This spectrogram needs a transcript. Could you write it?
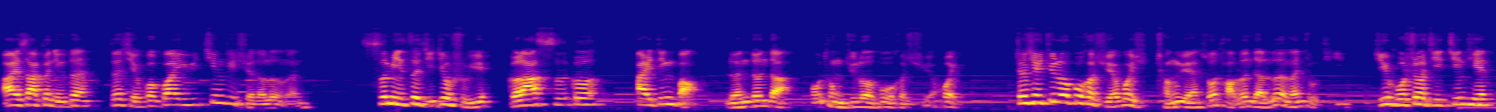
艾萨克·牛顿则写过关于经济学的论文。斯密自己就属于格拉斯哥、爱丁堡、伦敦的不同俱乐部和学会，这些俱乐部和学会成员所讨论的论文主题几乎涉及今天。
